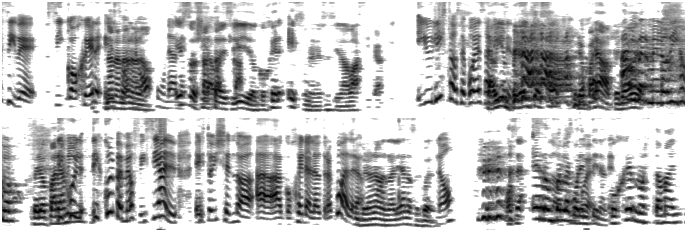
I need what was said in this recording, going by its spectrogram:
decide si coger No, es no, no, o no, no, no. una Eso necesidad ya está básica? decidido. Coger es una necesidad básica. Y listo, se puede Está salir. bien, pero hay que hacer. Pero pará, pero a ver, Amber me lo dijo. Pero para mí. Discúlpeme, oficial, estoy yendo a, a- a coger a la otra Sí, cuadra. pero no, en realidad no se puede. ¿No? O sea, es romper No, la puede. cuarentena. Coger no está mal.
